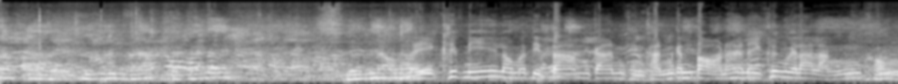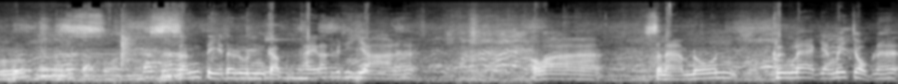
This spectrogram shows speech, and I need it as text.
ครับอ่าคือรุ่นะครับแบบไหนเลยเรียนเรียนนะคในรับคลิปนี้เรามาติดตามการแข่งขันกันต่อนะฮะในครึ่งเวลาหลังของสันติดรุณกับไทยรัฐวิทยานะฮะเพราะว่าสนามนู้นครึ่งแรกยังไม่จบนะฮะ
